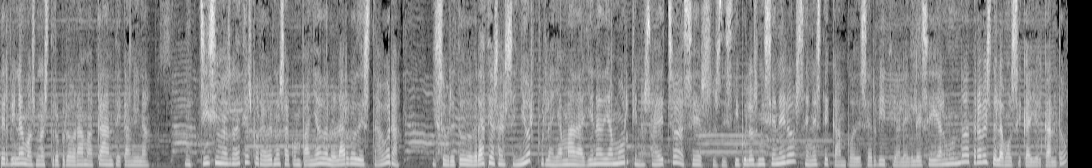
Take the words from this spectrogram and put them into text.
Terminamos nuestro programa Cante Camina. Muchísimas gracias por habernos acompañado a lo largo de esta hora y sobre todo gracias al Señor por la llamada llena de amor que nos ha hecho a ser sus discípulos misioneros en este campo de servicio a la Iglesia y al mundo a través de la música y el canto.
